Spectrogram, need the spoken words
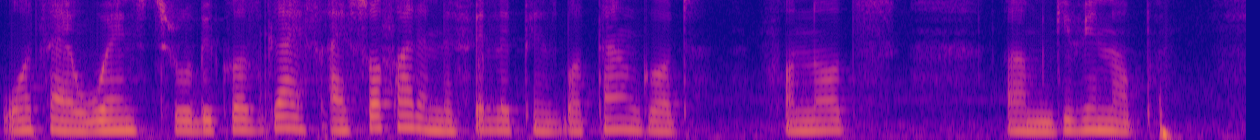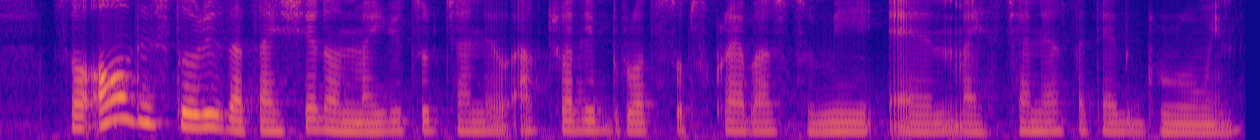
what I went through. Because, guys, I suffered in the Philippines, but thank God for not um, giving up. So all these stories that I shared on my YouTube channel actually brought subscribers to me and my channel started growing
